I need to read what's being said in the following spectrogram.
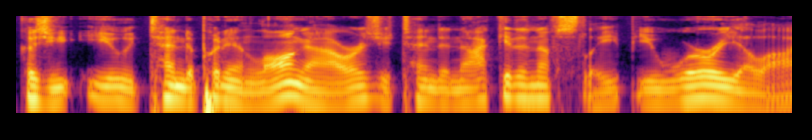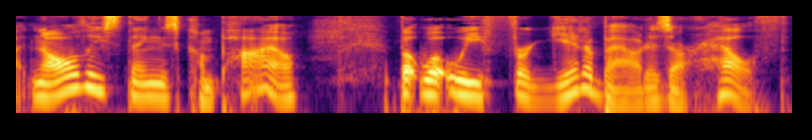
because you, you tend to put in long hours, you tend to not get enough sleep, you worry a lot, and all these things compile. But what we forget about is our health.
